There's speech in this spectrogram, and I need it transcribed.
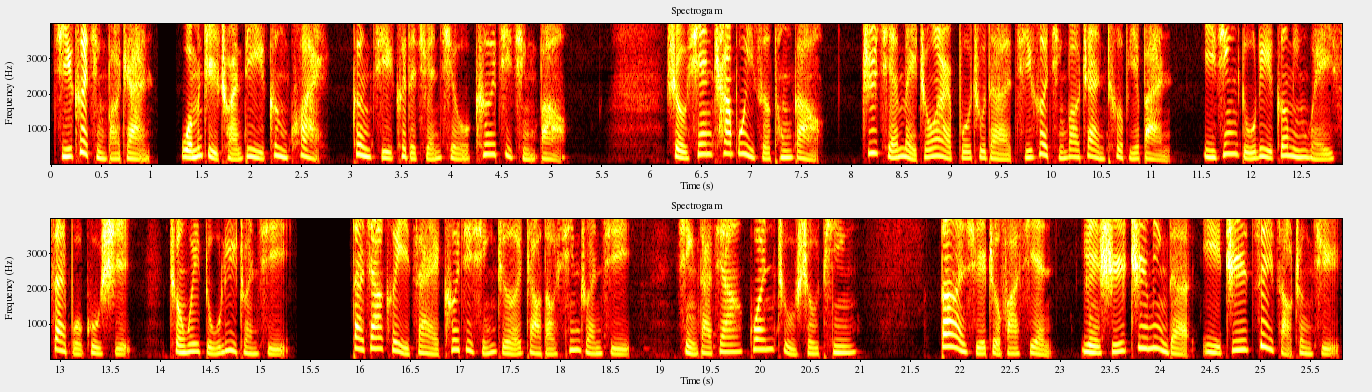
极客情报站，我们只传递更快、更极客的全球科技情报。首先插播一则通告：之前每周二播出的极客情报站特别版已经独立更名为《赛博故事》，成为独立专辑。大家可以在科技行者找到新专辑，请大家关注收听。档案学者发现陨石致命的已知最早证据，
